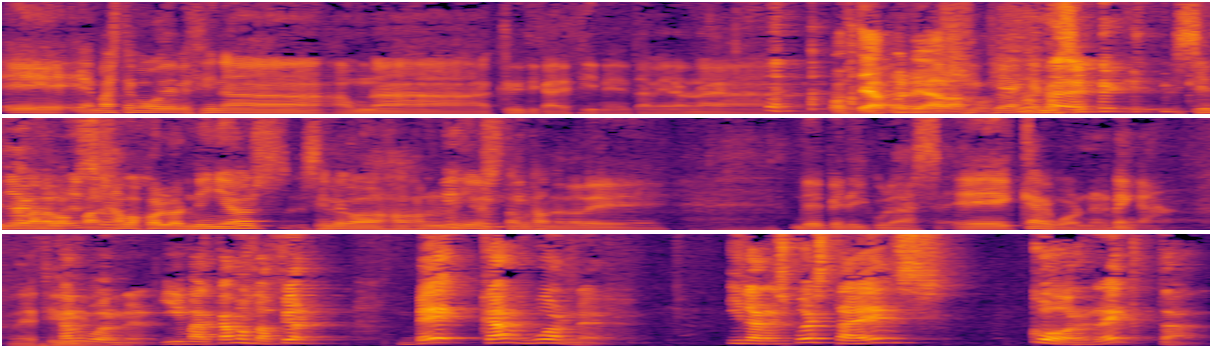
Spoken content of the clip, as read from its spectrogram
Eh, además tengo de vecina a una crítica de cine también. A una... Hostia, pues ya vamos. Que- que no sé- siempre con cuando eso. bajamos con los niños, siempre cuando bajamos con los niños estamos hablando de, de películas. Eh, Carl Warner, venga. Carl Warner. Y marcamos la opción B, Carl Warner. Y la respuesta es correcta.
